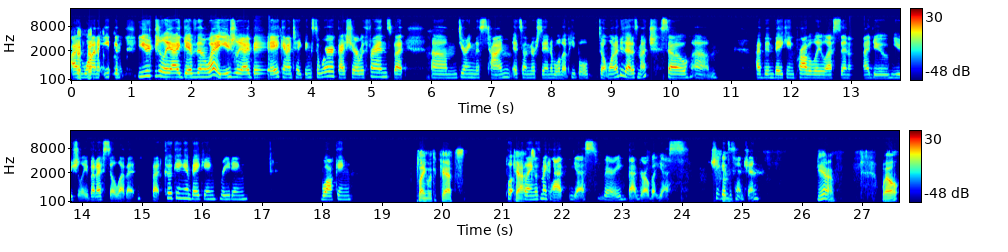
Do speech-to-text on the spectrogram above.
I want to eat them. Usually I give them away. Usually I bake and I take things to work. I share with friends, but um, during this time, it's understandable that people don't want to do that as much. So um, I've been baking probably less than I do usually, but I still love it. But cooking and baking, reading, walking, playing with the cats. Pl- cats. Playing with my cat. Yes, very bad girl, but yes, she gets hmm. attention. Yeah. Well,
